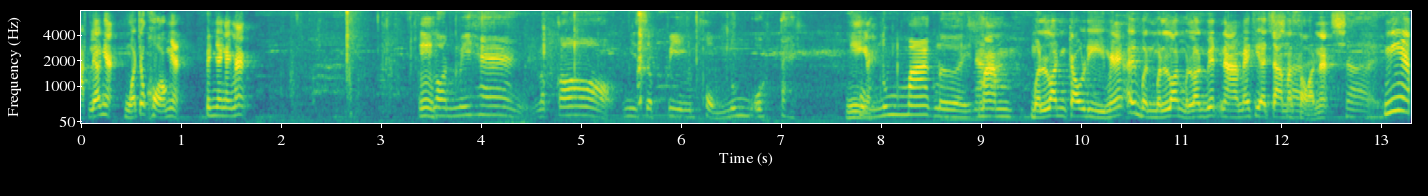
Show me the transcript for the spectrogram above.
ดัดแล้วเนี่ยหัวเจ้าของเนี่ยเป็นยังไงแม่อืมรอนไม่แห้ง แล้วก็มีสปริงผมนุ่มโอ้แต่ นี่ผไงมนุ่มมากเลยนะมันเหมือนรอนเกาหลีไหมเอ้ยเหมือนเหมือนรอนเหมือนรอนเวียดนามไหมที่อาจารย์มาสอนน่ะใช่ เนี่ย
